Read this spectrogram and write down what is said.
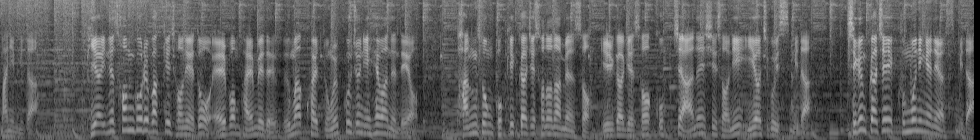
만입니다. 비아이는 선고를 받기 전에도 앨범 발매 등 음악 활동을 꾸준히 해왔는데요. 방송 복귀까지 선언하면서 일각에서 곱지 않은 시선이 이어지고 있습니다. 지금까지 굿모닝 연예였습니다.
